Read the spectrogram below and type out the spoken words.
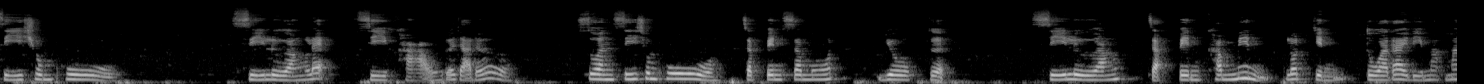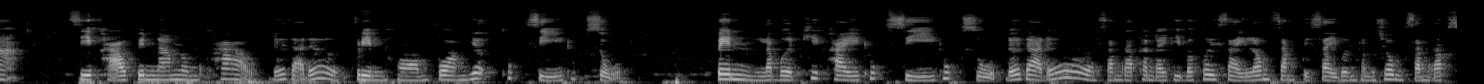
สีชมพู สีเหลืองและ สีขาวด้วยจ้าเด้อส่วนสีชมพูจะเป็นสมูทโยเกิร์ต สีเหลืองจะเป็นขมิ้นลดกลิ่นตัวได้ดีมากๆ สีขาวเป็นน้ำนมข้าวเด้อจ้าเด้อกลิ่นหอมฟองเยอะทุกสีทุกสูตร เป็นระเบิดขี้ไข่ทุกสีทุกสูตรเด้อจ้าเด้อสำหรับท่านใดที่บ่เคยใส่ลองสั่งไปใส่เบิ่งท่านผู้ชมสำหรับส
